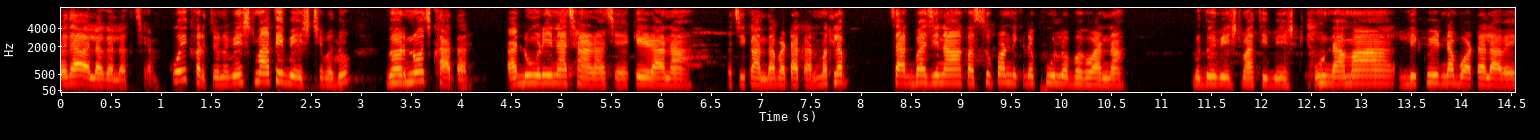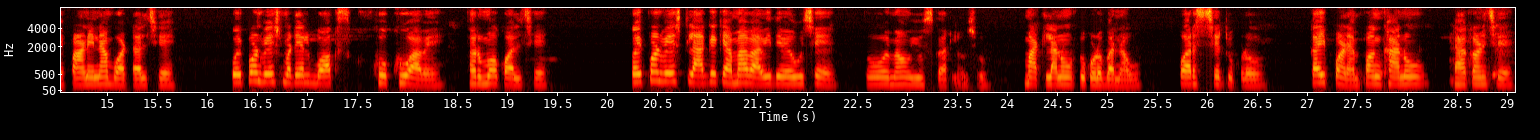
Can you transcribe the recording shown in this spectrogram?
બધા અલગ અલગ છે એમ. કોઈ ખર્ચો નહીં વેસ્ટમાંથી બેસ્ટ છે બધું. ઘરનો જ ખાતર. આ ડુંગળીના છાણા છે, કેળાના, પછી કાંદા બટાકા મતલબ શાકભાજીના કશું પણ નીકળે, ફૂલો ભગવાનના. બધું વેસ્ટમાંથી બેસ્ટ ઊંડામાં લિક્વિડના બોટલ આવે, પાણીના બોટલ છે. કોઈ પણ વેસ્ટ મટીરિયલ બોક્સ ખોખું આવે થર્મોકોલ છે. કોઈ પણ વેસ્ટ લાગે કે આમાં વાવી દેવું એવું છે, તો એમાં હું યુઝ કરી લઉં છું. માટલાનો ટુકડો બનાવું, પર્સ છે ટુકડો, કંઈ પણ એમ, પંખાનું ઢાંકણ છે?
